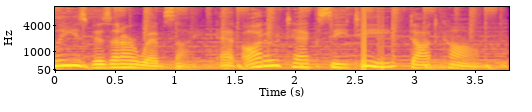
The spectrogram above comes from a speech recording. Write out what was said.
Please visit our website at autotechct.com.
